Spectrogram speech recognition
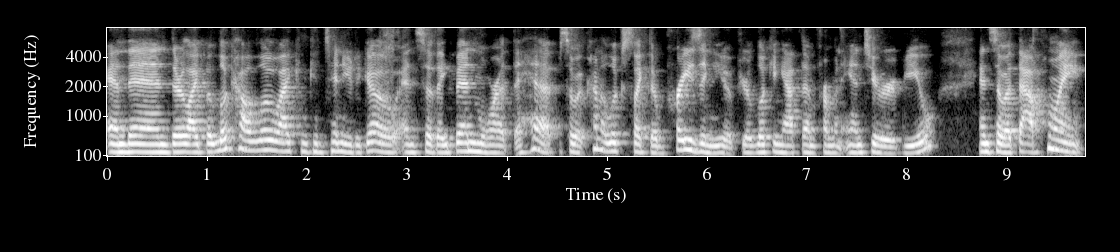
and then they're like, but look how low I can continue to go. And so they bend more at the hip. So it kind of looks like they're praising you if you're looking at them from an anterior view. And so at that point,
